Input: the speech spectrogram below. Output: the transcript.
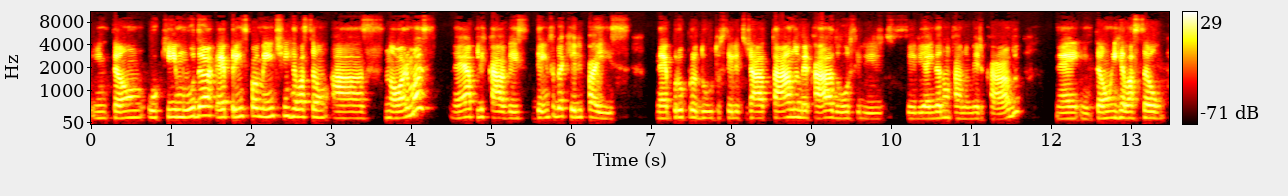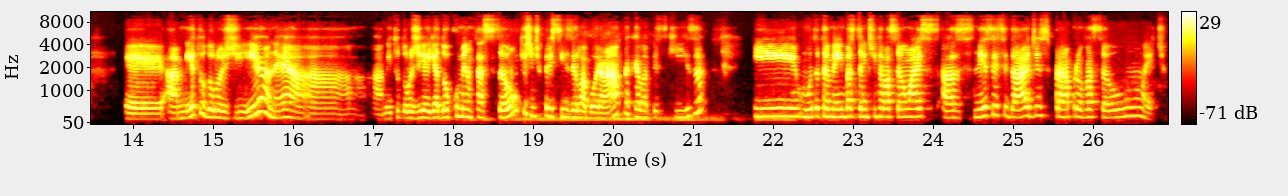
então, o que muda é principalmente em relação às normas né, aplicáveis dentro daquele país né, para o produto, se ele já está no mercado ou se ele, se ele ainda não está no mercado. Né, então, em relação é, à metodologia, né, a, a metodologia e a documentação que a gente precisa elaborar para aquela pesquisa, e muda também bastante em relação às, às necessidades para aprovação ética.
